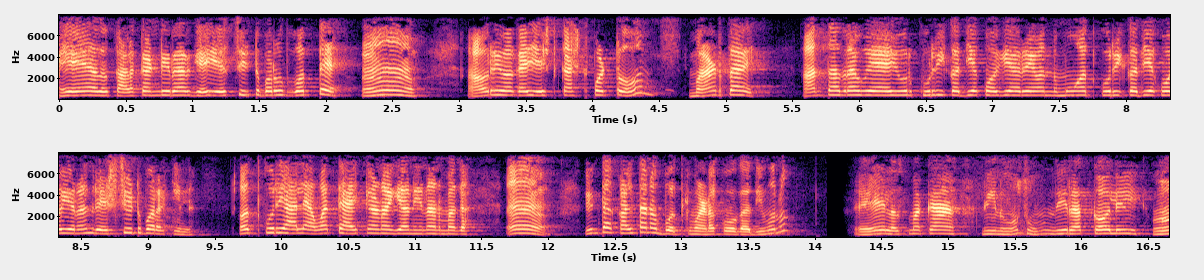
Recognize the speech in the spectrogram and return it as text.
ಏ, ಅದು ಕಳ್ಕೊಂಡಿರೋರ್ಗೆ ಎಷ್ಟು ಸಿಟ್ಟು ಬರೋದು ಗೊತ್ತೇ? ಹ್ಞೂ ಅವ್ರು ಇವಾಗ ಎಷ್ಟು ಕಷ್ಟಪಟ್ಟು ಮಾಡ್ತಾಯ್. ಅಂತಂದ್ರೆ ಇವ್ರು ಕುರಿ ಕದಿಯಕ್ಕೆ ಹೋಗ್ಯಾರೆ, ಒಂದು ಮೂವತ್ತು ಕುರಿ ಕದಿಯಕ್ಕೆ ಹೋಗ್ಯಾರ ಅಂದ್ರೆ ಎಷ್ಟು ಸಿಟ್ಟು ಬರೋಕ್ಕಿಲ್ಲ ಹತ್ತು ಕುರಿ ಅಲ್ಲಿ ಅವತ್ತೇ ಆಯ್ಕೆ ನೀ ನನ್ನ ಮಗ. ಹ್ಞೂ ಇಂಥ ಕಳ್ತನ ಬದುಕಿ ಮಾಡಕ್ಕೆ ಹೋಗೋದು ಇವನು? ಏ, ಲಸ್ಮಕ್ಕ, ನೀನು ಸುಮ್ಮನಿರತ್ ಕೋಲಿ ಹ್ಞೂ,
